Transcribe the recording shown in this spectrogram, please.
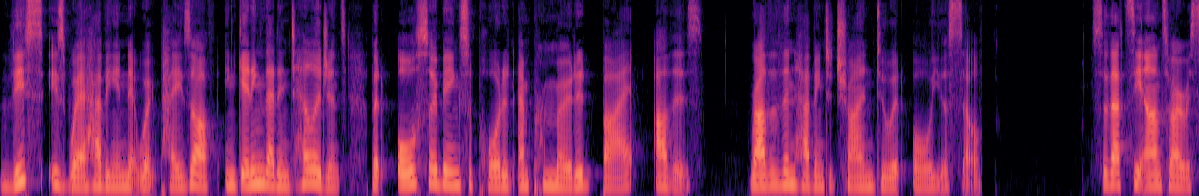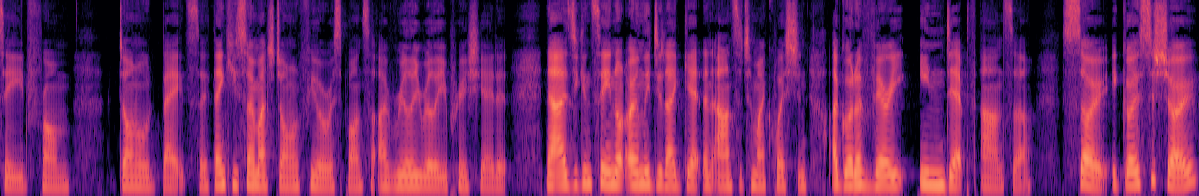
This is where having a network pays off in getting that intelligence, but also being supported and promoted by others rather than having to try and do it all yourself. So that's the answer I received from Donald Bates. So thank you so much, Donald, for your response. I really, really appreciate it. Now, as you can see, not only did I get an answer to my question, I got a very in depth answer. So it goes to show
